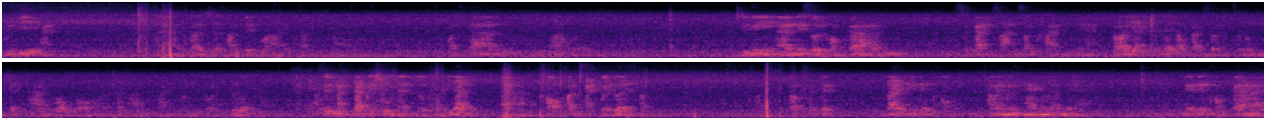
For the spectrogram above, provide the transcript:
พื้นที่ฮะก็จะทำเป็นไวน์กับวัดก้าหรือเหล้าอะไรทีนี้ในส่วนของการ สกัดสารสำคัญเนี่ยก็อยากจะได้รับการสนับสนุนจากทางววและทางทางบริษัทด้วยซึ่งหลังจากประชุมเนี่ยเราขออนุญาตขอคอนแทคไว้ด้วยครับก็ถ้าเกิดได้ในเรื่องของทำให้มันแห้งแล้วเนี่ยในเรื่องของการ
